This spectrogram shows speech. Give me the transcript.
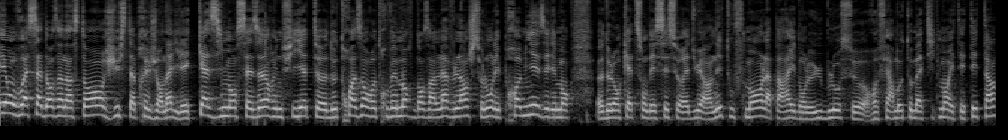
Et on voit ça dans un instant, juste après le journal. Il est quasiment 16h. Une fillette de 3 ans retrouvée morte dans un lave-linge. Selon les premiers éléments de l'enquête, son décès serait dû à un étouffement. L'appareil dont le hublot se referme automatiquement était éteint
